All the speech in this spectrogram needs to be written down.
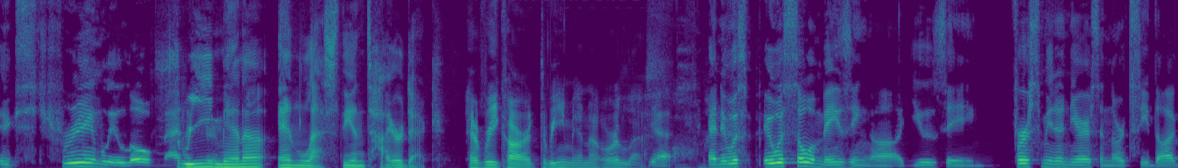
extremely low mana. Three curve. mana and less the entire deck. Every card, three mana or less. Yeah. Oh and it was it was so amazing uh using first mutineers and north sea dog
